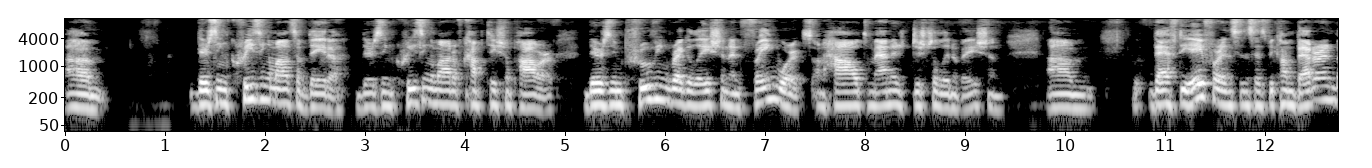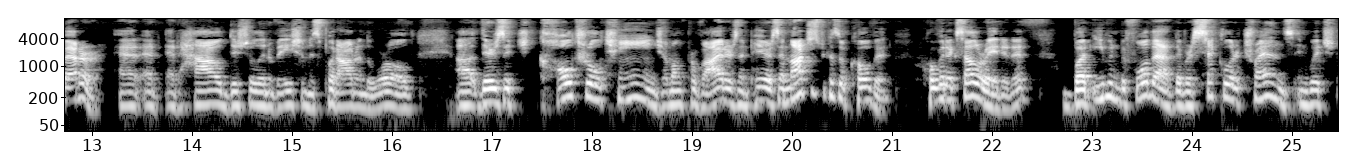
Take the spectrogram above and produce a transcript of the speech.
Um, there's increasing amounts of data. There's increasing amount of computational power. There's improving regulation and frameworks on how to manage digital innovation. Um, the FDA, for instance, has become better and better at, at, at how digital innovation is put out in the world. Uh, there's a ch- cultural change among providers and payers, and not just because of COVID. COVID accelerated it, but even before that, there were secular trends in which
